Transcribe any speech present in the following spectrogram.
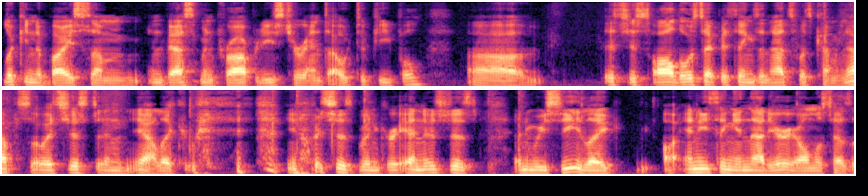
looking to buy some investment properties to rent out to people. Uh, it's just all those type of things and that's what's coming up. So it's just and yeah like you know it's just been great. And it's just and we see like anything in that area almost has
